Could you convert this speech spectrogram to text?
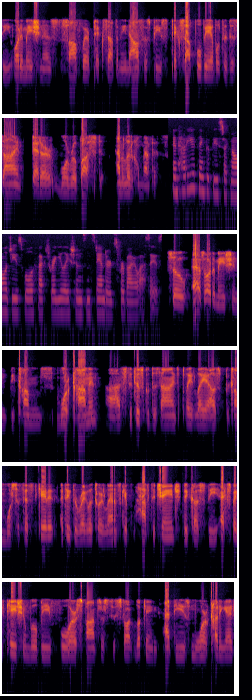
the automation, as the software picks up and the analysis piece picks up, we'll be able to design better, more robust analytical methods. And how do you think that these technologies will affect regulations and standards for bioassays? So, as automation becomes more common, uh, statistical designs, plate layouts become more sophisticated, I think the regulatory landscape will have to change because the expectation will be for sponsors to start looking at these more cutting edge,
